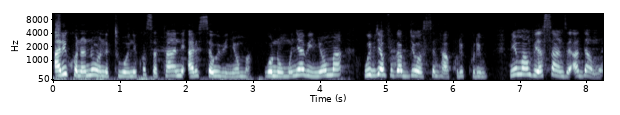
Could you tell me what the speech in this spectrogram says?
ariko nanone tubonye ko satani ari se w'ibinyoma. Ngo ni umunyabinyoma w'ibyo avuga byose nta kuri kurimo. Niyo mpamvu yasanze adamu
